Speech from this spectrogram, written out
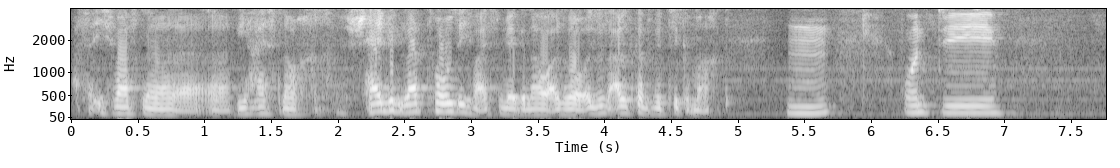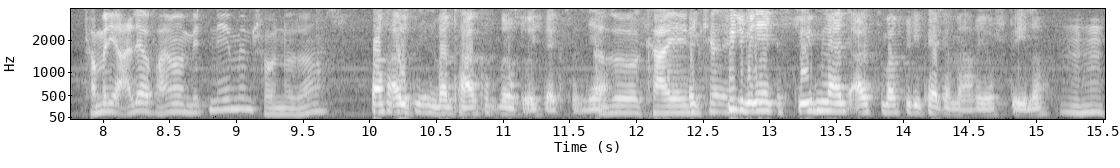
weiß ich was, eine, äh, wie heißt noch, Shelby-Latzhose, ich weiß nicht mehr genau. Also es ist alles ganz witzig gemacht. Und die. Kann man die alle auf einmal mitnehmen schon, oder? Was alles im Inventar kannst du noch durchwechseln, ja. Also kein. es ist viel weniger gestreamlined als zum Beispiel die Paper Mario-Spiele. Mhm.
